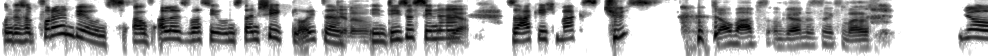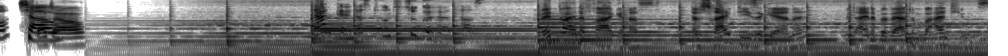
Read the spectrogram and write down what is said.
Und deshalb freuen wir uns auf alles, was ihr uns dann schickt, Leute. Genau. In diesem Sinne ja. sage ich Max, tschüss. Ciao, Babs, und wir hören uns das nächste Mal. Jo, ciao. Ciao, ciao. Danke, dass du uns zugehört hast. Wenn du eine Frage hast, dann schreib diese gerne mit einer Bewertung bei iTunes.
